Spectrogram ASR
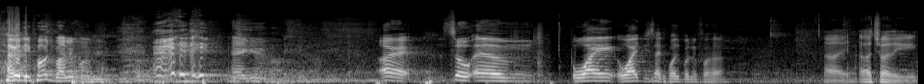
How did they pop the balloon for me? Thank you. All right, so um, why why did you decide to pop the balloon for her? Hi, actually,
